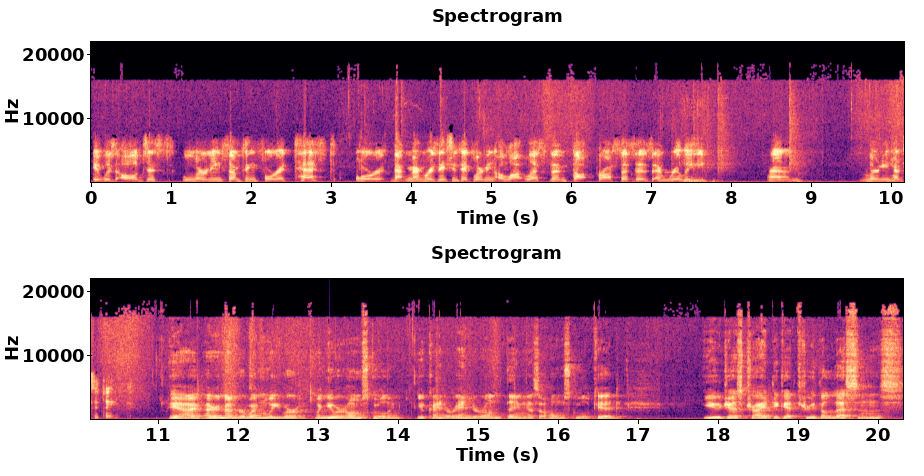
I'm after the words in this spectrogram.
it was all just learning something for a test or that memorization type learning a lot less than thought processes and really um, learning how to think. Yeah, I, I, remember when we were when you were homeschooling. You kind of ran your own thing as a homeschool kid. You just tried to get through the lessons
